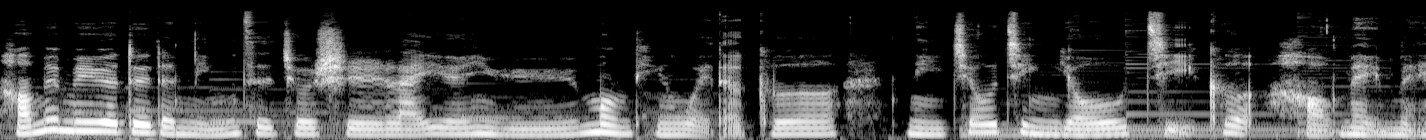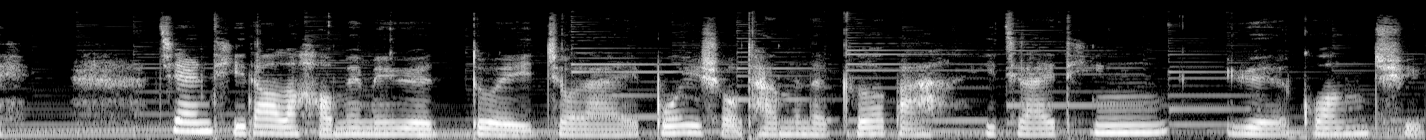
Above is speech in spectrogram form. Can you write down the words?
好妹妹乐队的名字就是来源于孟庭苇的歌。你究竟有几个好妹妹？既然提到了好妹妹乐队，就来播一首他们的歌吧，一起来听。月光曲。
